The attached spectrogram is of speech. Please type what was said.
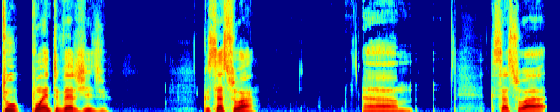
tout pointe vers Jésus. Que ce soit euh, que ce soit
